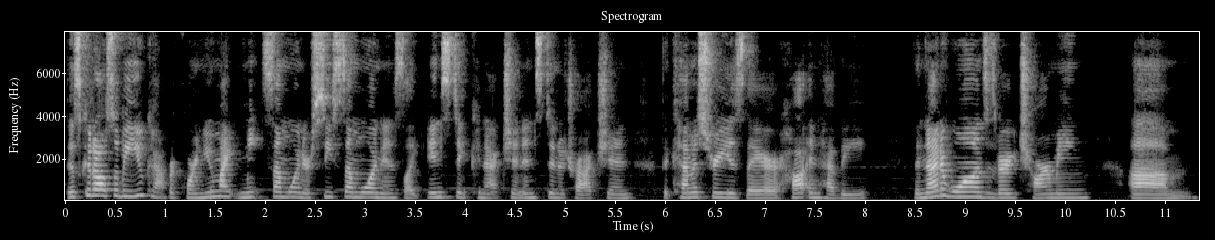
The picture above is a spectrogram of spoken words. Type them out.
This could also be you, Capricorn. You might meet someone or see someone and it's like instant connection, instant attraction. The chemistry is there, hot and heavy. The Knight of Wands is very charming. Um,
